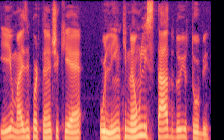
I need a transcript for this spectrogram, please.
e o mais importante que é o link não listado do YouTube.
